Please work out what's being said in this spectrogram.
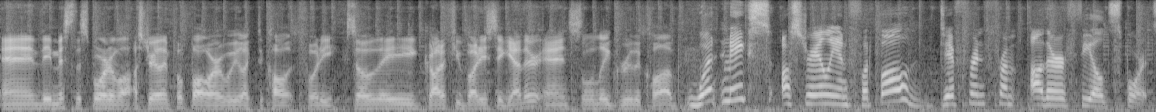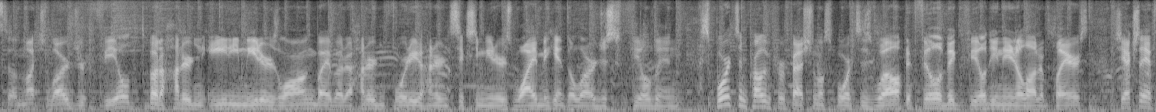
And they missed the sport of Australian football, or we like to call it footy. So they got a few buddies together and slowly grew the club. What makes Australian football different from other field sports? It's a much larger field, about 180 meters long by about 140 to 160 meters wide, making it the largest field in sports and probably professional sports as well. To fill a big field, you need a lot of players. So you actually have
